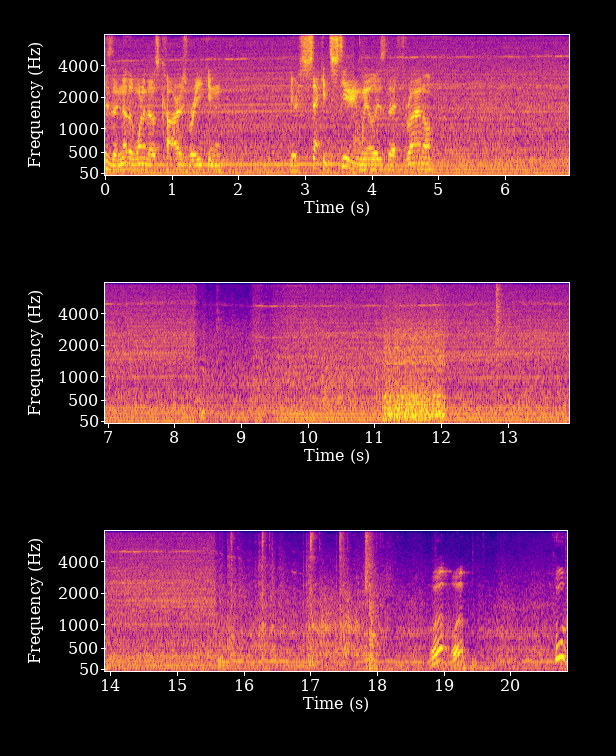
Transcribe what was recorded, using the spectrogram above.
This is another one of those cars where you can, your second steering wheel is the throttle. Whoop, whoop. Whew.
